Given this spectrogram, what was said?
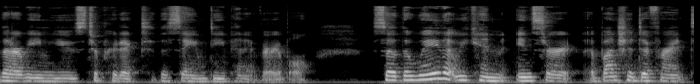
that are being used to predict the same dependent variable. So the way that we can insert a bunch of different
